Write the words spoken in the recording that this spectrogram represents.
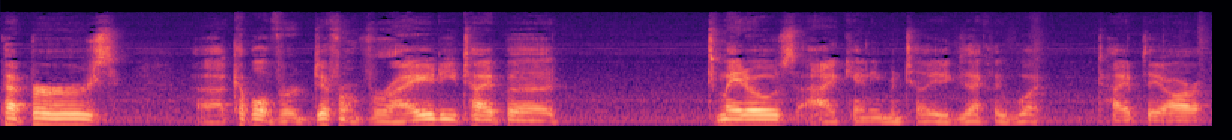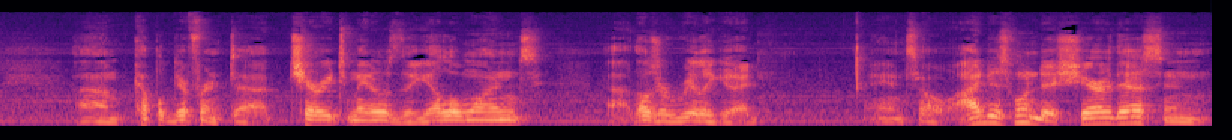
peppers, a couple of her different variety type of tomatoes. I can't even tell you exactly what type they are. A um, couple different uh, cherry tomatoes, the yellow ones. Uh, those are really good. And so I just wanted to share this, and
